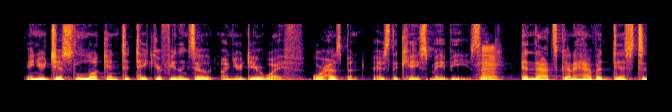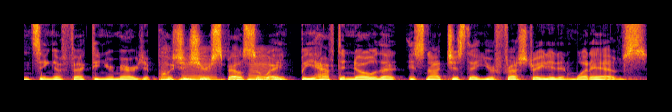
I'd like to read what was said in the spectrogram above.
and you're just looking to take your feelings out on your dear wife or husband, as the case may be. It's like, hmm. and that's going to have a distancing effect in your marriage. It pushes your mm-hmm. spouse mm-hmm. away, but you have to know that it's not just that you're frustrated and whatevs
